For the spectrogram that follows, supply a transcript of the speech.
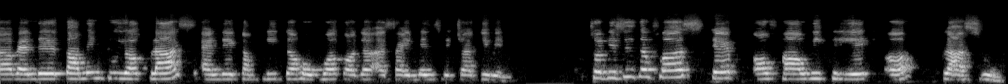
uh, when they come into your class and they complete the homework or the assignments which are given. So this is the first step of how we create a classroom.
